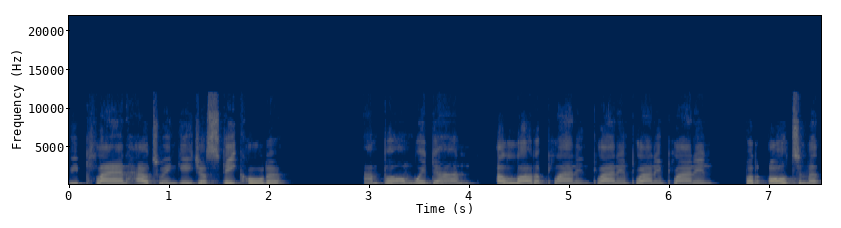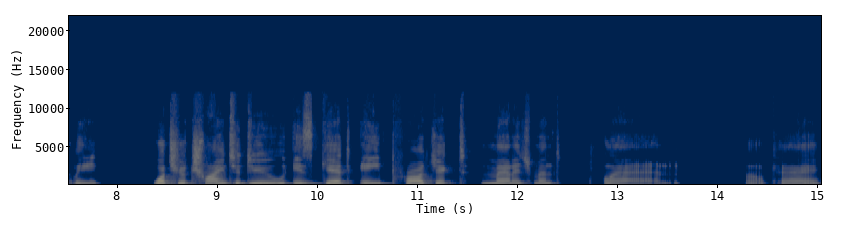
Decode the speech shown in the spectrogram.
We plan how to engage our stakeholder. And boom, we're done. A lot of planning, planning, planning, planning. But ultimately, what you're trying to do is get a project management plan. Okay.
